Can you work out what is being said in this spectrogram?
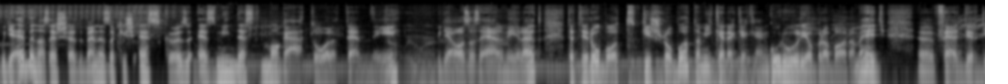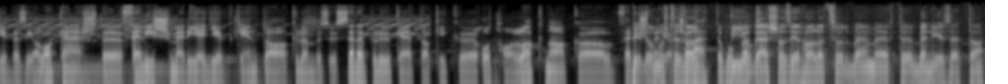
Ugye ebben az esetben ez a kis eszköz, ez mindezt magától tenné, ugye az az elmélet, tehát egy robot, kis robot, ami kerekeken gurul, jobbra-balra megy, feltérképezi a lakást, felismeri egyébként a különböző szereplőket, akik otthon laknak, felismeri most a családtagokat. ez a biogás azért hallatszott be, mert benézett a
